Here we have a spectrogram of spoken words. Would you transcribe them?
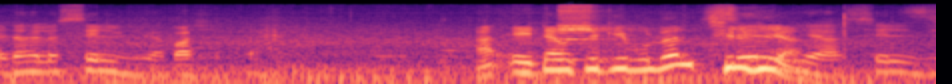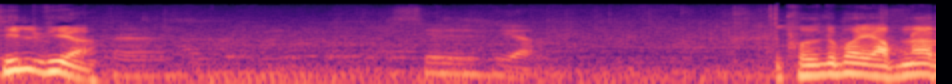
এটা হলো সিলভিয়া পাশেরটা আর এটা হচ্ছে কি বলবেন? সিলভিয়া। Sylvia Sylvia. হ্যাঁ ফজলু ভাই আপনার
